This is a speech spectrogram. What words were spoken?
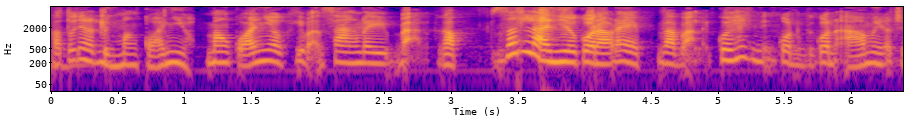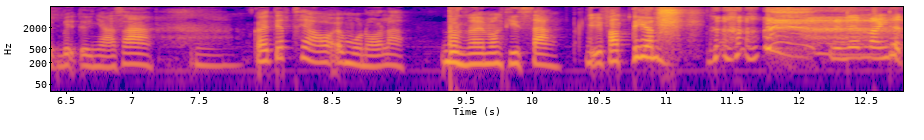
và tốt nhất là đừng mang quá nhiều. Mang quá nhiều khi bạn sang đây bạn gặp rất là nhiều quần áo đẹp và bạn lại quên hết những quần cái quần áo mình đã chuẩn bị từ nhà sang. Ừ. cái tiếp theo em muốn nói là đừng ai mang thịt sang bị phạt tiền đừng nên mang thịt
